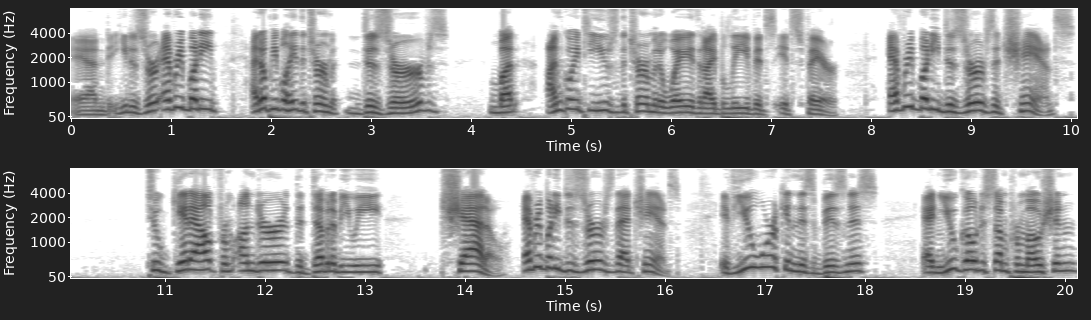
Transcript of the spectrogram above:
And he deserves, everybody, I know people hate the term deserves, but I'm going to use the term in a way that I believe it's it's fair. Everybody deserves a chance to get out from under the WWE shadow. Everybody deserves that chance. If you work in this business and you go to some promotion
